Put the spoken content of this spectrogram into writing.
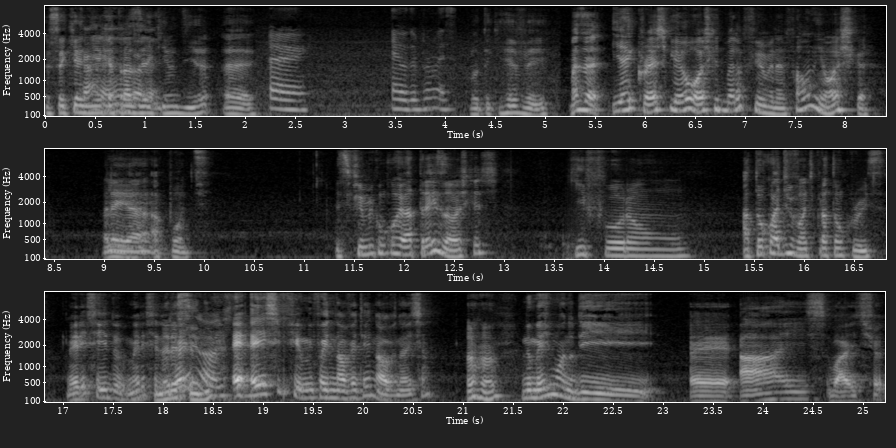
Eu sei que a Aninha quer trazer aqui um dia. É, É. É outra promessa. vou ter que rever. Mas é, e aí Crash ganhou o Oscar de melhor filme, né? Falando em Oscar, olha aí a, Uhum. a ponte. Esse filme concorreu a três Oscars, que foram ator coadjuvante pra Tom Cruise. Merecido, merecido. Merecido. É, é, esse filme foi de 99, não é isso? Aham. No mesmo ano de é, Eyes Wide Shut.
